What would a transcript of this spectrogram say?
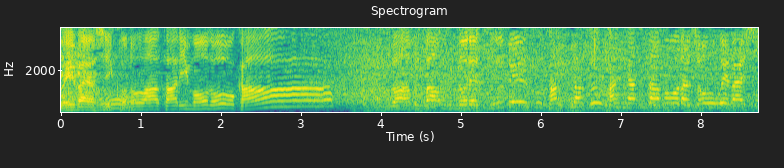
上林この辺りもどうかワンバウンドでツーベース3打数3安打猛打賞上林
